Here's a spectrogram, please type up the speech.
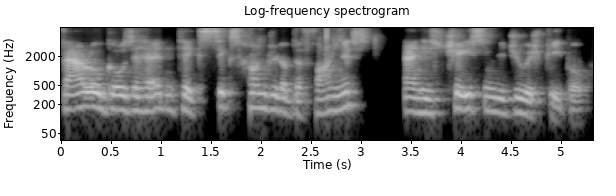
Pharaoh goes ahead and takes 600 of the finest and he's chasing the Jewish people.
